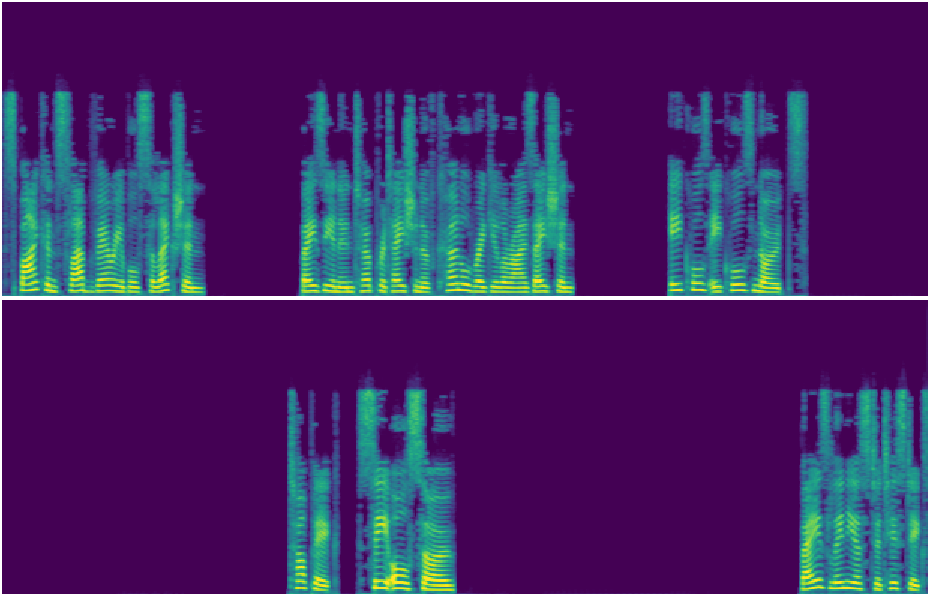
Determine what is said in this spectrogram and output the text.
Spike and slab variable selection Bayesian interpretation of kernel regularization Notes. Topic. See also Bayes linear statistics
